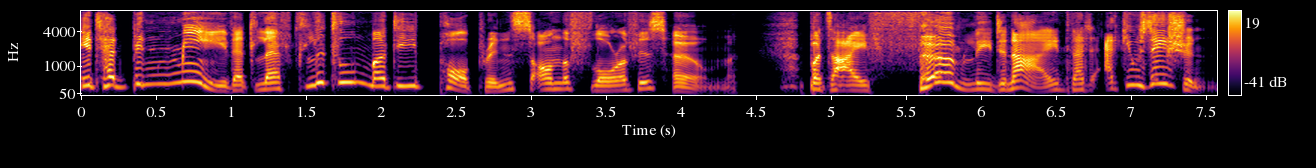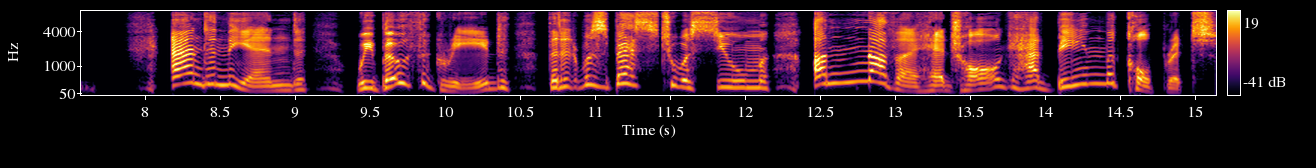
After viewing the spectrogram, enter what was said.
it had been me that left little muddy paw prints on the floor of his home. But I firmly denied that accusation. And in the end, we both agreed that it was best to assume another hedgehog had been the culprit.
